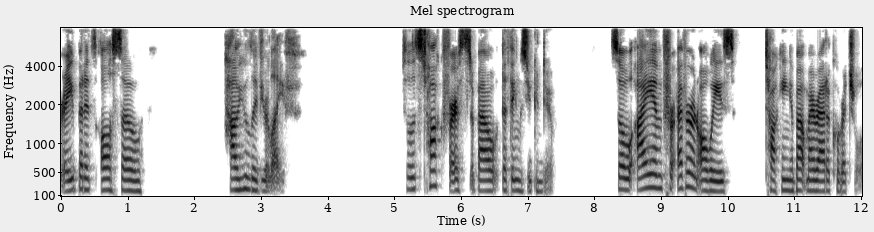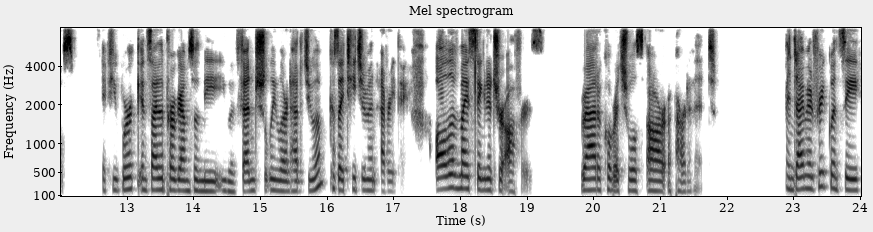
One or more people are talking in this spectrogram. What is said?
right? But it's also how you live your life. So, let's talk first about the things you can do. So, I am forever and always talking about my radical rituals. If you work inside the programs with me, you eventually learn how to do them because I teach them in everything. All of my signature offers radical rituals are a part of it. And diamond frequency,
